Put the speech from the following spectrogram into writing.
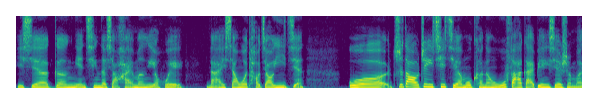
一些更年轻的小孩们也会来向我讨教意见。我知道这一期节目可能无法改变一些什么，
